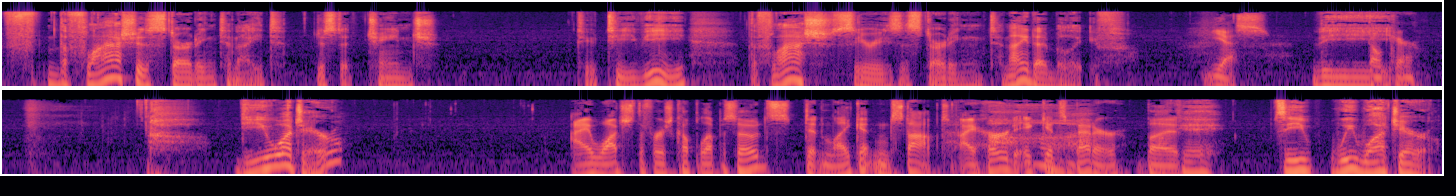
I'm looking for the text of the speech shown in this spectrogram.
f- the Flash is starting tonight. Just to change to TV, the Flash series is starting tonight, I believe. Yes, The don't care. Do you watch Arrow? I watched the first couple episodes, didn't like it, and stopped. I heard it gets better, but Okay. See, we watch Arrow,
